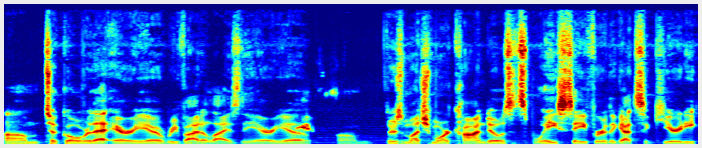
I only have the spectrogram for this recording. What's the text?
um, took over that area, revitalized the area. Um, there's much more condos. It's way safer. They got security,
